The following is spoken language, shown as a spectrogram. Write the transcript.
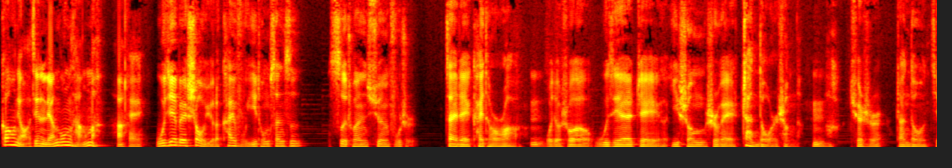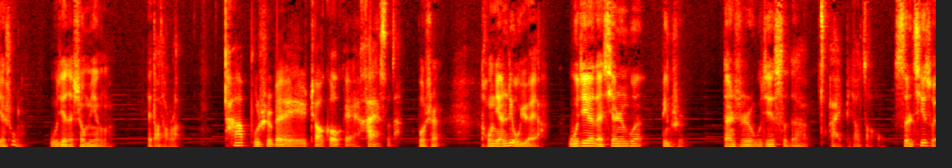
高鸟进良弓藏嘛，啊，哎，吴阶被授予了开府仪同三司、四川宣抚使。在这开头啊，嗯我就说吴阶这个一生是为战斗而生的嗯，啊，确实战斗结束了，吴阶的生命啊也到头了。他不是被赵构给害死的，不是，同年六月呀，吴阶在仙人关病逝，但是吴阶死的哎比较早，四十七岁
